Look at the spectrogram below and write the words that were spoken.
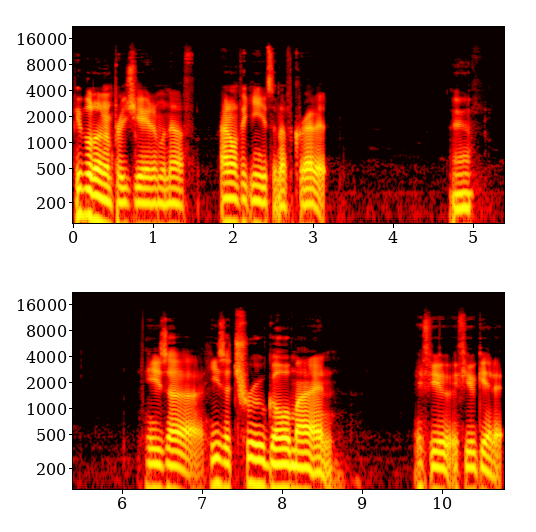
people don't appreciate him enough. I don't think he gets enough credit. Yeah. He's a he's a true gold mine. If you if you get it.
